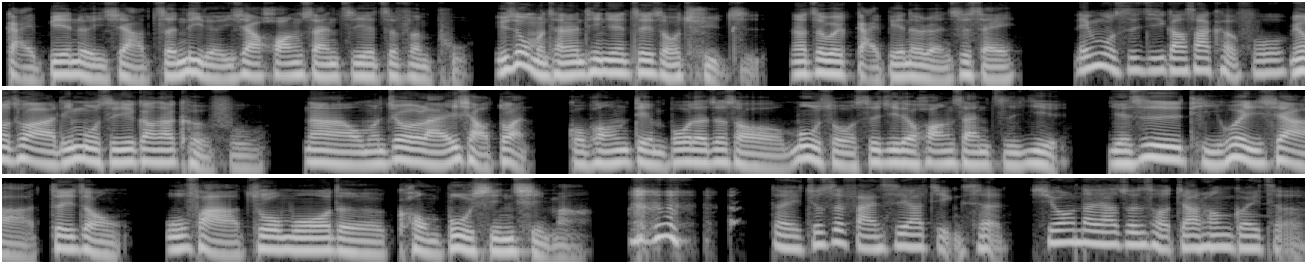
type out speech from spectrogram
改编了一下，整理了一下《荒山之夜》这份谱，于是我们才能听见这首曲子。那这位改编的人是谁？林姆斯基高沙可夫没有错啊，林姆斯基高沙可夫。那我们就来一小段果鹏点播的这首木索斯基的《荒山之夜》，也是体会一下这种无法捉摸的恐怖心情嘛。对，就是凡事要谨慎，希望大家遵守交通规则。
